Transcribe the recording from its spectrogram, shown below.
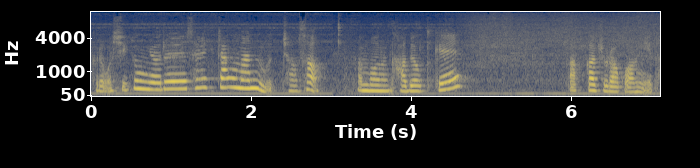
그리고 식용유를 살짝만 묻혀서 한번 가볍게 닦아주라고 합니다.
